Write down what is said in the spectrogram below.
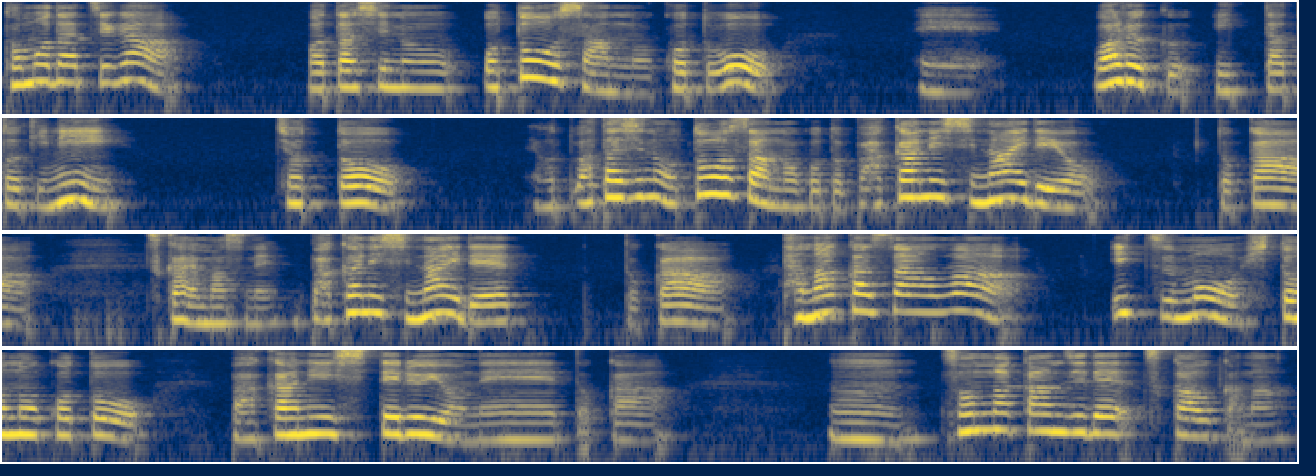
友達が私のお父さんのことを、えー悪く言った時にちょっと私のお父さんのことバカにしないでよとか使えますね。バカにしないでとか田中さんはいつも人のことをバカにしてるよねとかうんそんな感じで使うかな。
